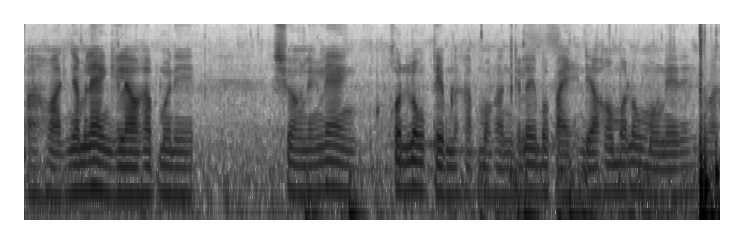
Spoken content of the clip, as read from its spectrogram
มาหอดยำแรงอีกแล้วครับมื้อนี้ช่วงแรงๆคนลงเต็มนะครับมองหันก็เลยบ่ไป เดี๋ยวเขามาลงมองนี้เลยดีกว่า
